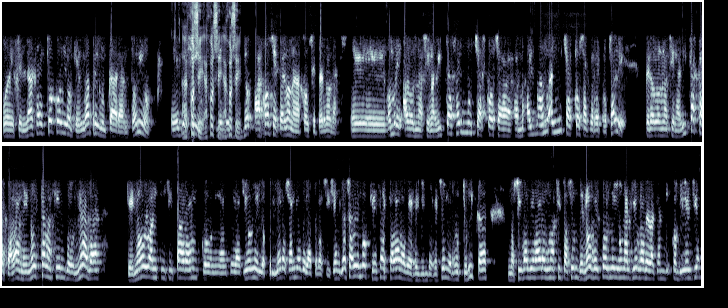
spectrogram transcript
Pues enlaza esto con lo que le iba a preguntar Antonio a José, a José, a José. a José, perdona, a José, perdona. Eh, hombre, a los nacionalistas hay muchas cosas, hay, hay muchas cosas que reprocharle, pero los nacionalistas catalanes no están haciendo nada que no lo anticiparan con antelación en los primeros años de la transición. Ya sabemos que esa escalada de reivindicaciones rupturistas nos iba a llevar a una situación de no retorno y una quiebra de la convivencia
